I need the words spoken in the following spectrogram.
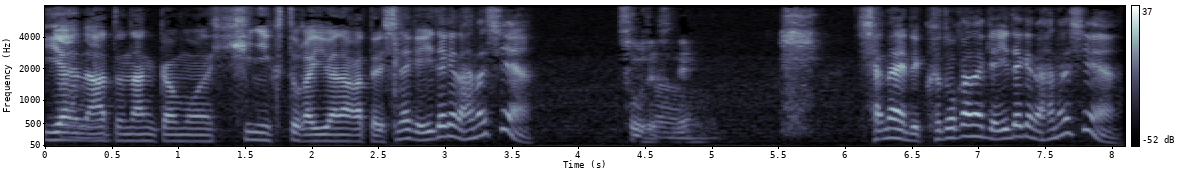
嫌な、あとなんかもう皮肉とか言わなかったりしなきゃいいだけの話やん。そうですね。社内で口説かなきゃいいだけの話やん。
